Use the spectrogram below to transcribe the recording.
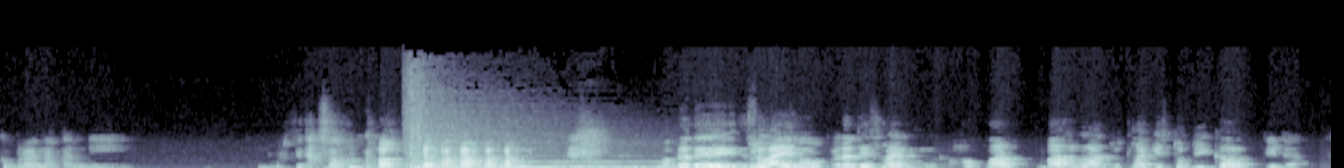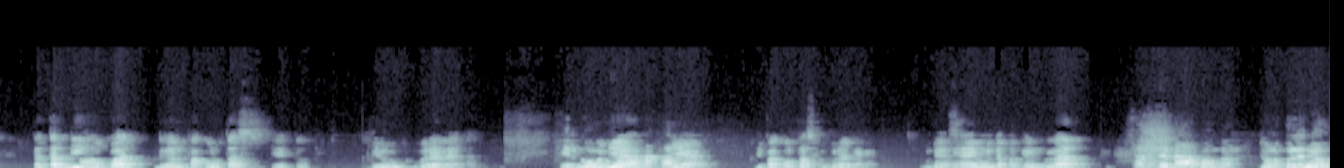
keberanakan di Universitas Hogwarts. Oh, berarti Belum selain Hogwarts. berarti selain Hogwarts, Mbah lanjut lagi studi ke Tidak. Tetap di Oh. Hogwarts dengan fakultas yaitu ilmu keberanakan. ilmu Kemudian, keberanakan. ya, di fakultas keberanakan. Kemudian Oke. saya mendapatkan gelar Sarjana apa Mbah? Kalau Dukun. boleh tahu.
